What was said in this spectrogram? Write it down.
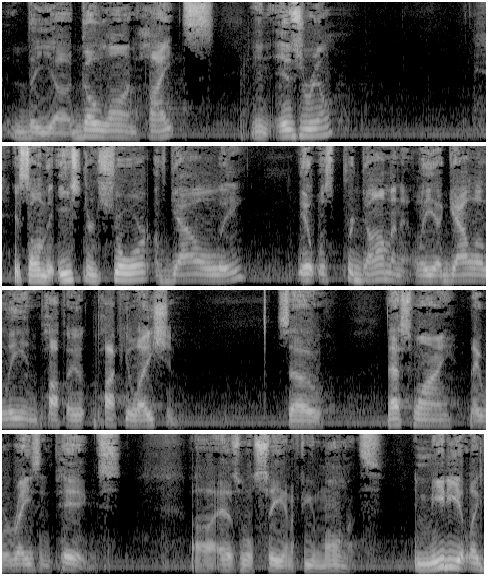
the uh, Golan Heights in Israel. It's on the eastern shore of Galilee. It was predominantly a Galilean population. So that's why they were raising pigs, uh, as we'll see in a few moments. Immediately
